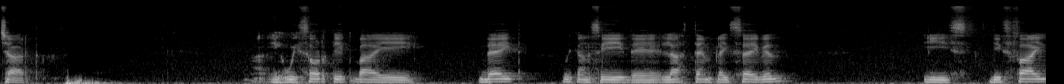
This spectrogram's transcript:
chart Uh, if we sort it by date we can see the last template saved is this file.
